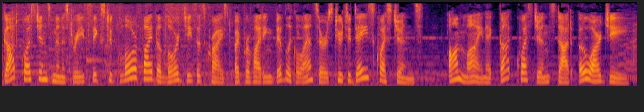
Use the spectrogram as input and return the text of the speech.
Got Questions Ministry seeks to glorify the Lord Jesus Christ by providing biblical answers to today's questions. Online at GotQuestions.org.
